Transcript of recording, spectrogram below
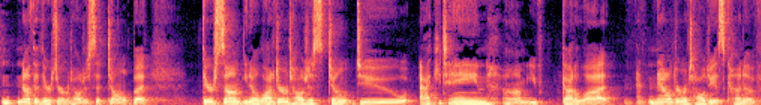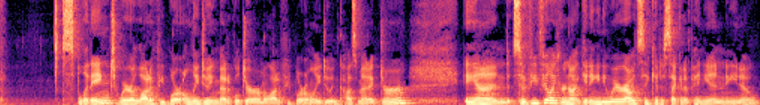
not that there's dermatologists that don't but there's some you know a lot of dermatologists don't do accutane. Um, you've got a lot. Now, dermatology is kind of splitting to where a lot of people are only doing medical derm, a lot of people are only doing cosmetic derm. And so if you feel like you're not getting anywhere, I would say get a second opinion, you know,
